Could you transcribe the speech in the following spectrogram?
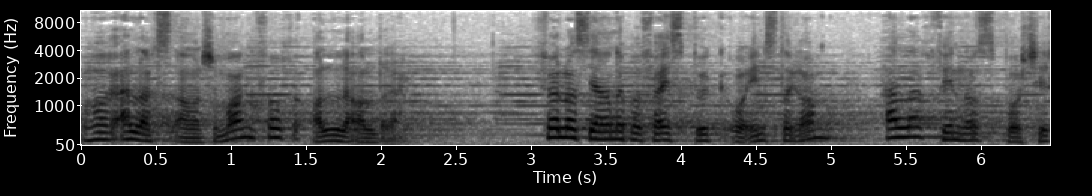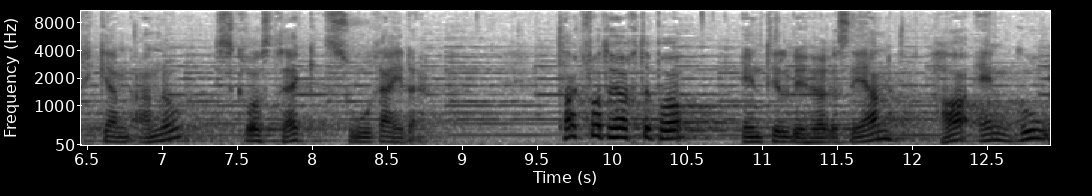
og har ellers arrangement for alle aldre. Følg oss gjerne på Facebook og Instagram, eller finn oss på kirken.no soreide. Takk for at du hørte på. Inntil vi høres igjen, ha en god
